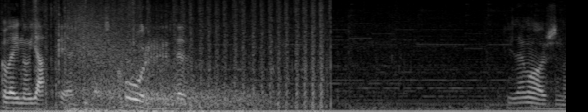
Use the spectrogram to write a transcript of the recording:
Kolejną jatkę jak widać. Kurde. Ile można?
